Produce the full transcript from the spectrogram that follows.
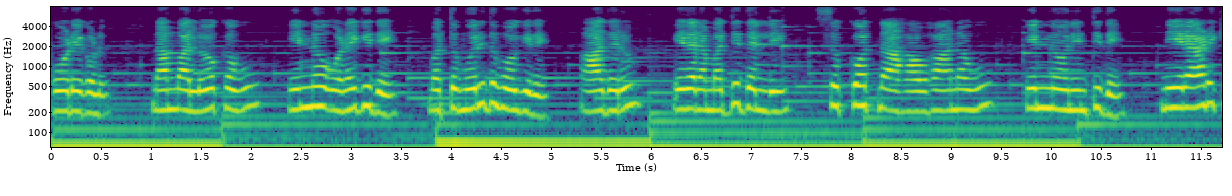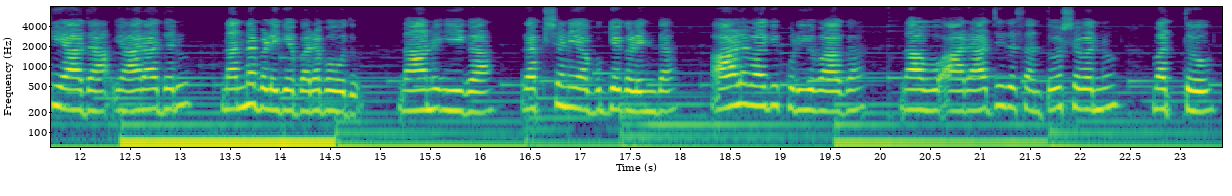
ಗೋಡೆಗಳು. ನಮ್ಮ ಲೋಕವು ಇನ್ನೂ ಒಣಗಿದೆ ಮತ್ತು ಮುರಿದು ಹೋಗಿದೆ. ಆದರೂ ಇದರ ಮಧ್ಯದಲ್ಲಿ ಸುಕ್ಕೋತ್ನ ಆಹ್ವಾನವು ಇನ್ನೂ ನಿಂತಿದೆ. ನೀರಾಡಿಕೆಯಾದ ಯಾರಾದರೂ ನನ್ನ ಬಳಿಗೆ ಬರಬಹುದು. ನಾನು ಈಗ ರಕ್ಷಣೆಯ ಬುಗ್ಗೆಗಳಿಂದ ಆಳವಾಗಿ ಕುಡಿಯುವಾಗ ನಾವು ಆ ರಾಜ್ಯದ ಸಂತೋಷವನ್ನು ಮತ್ತು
